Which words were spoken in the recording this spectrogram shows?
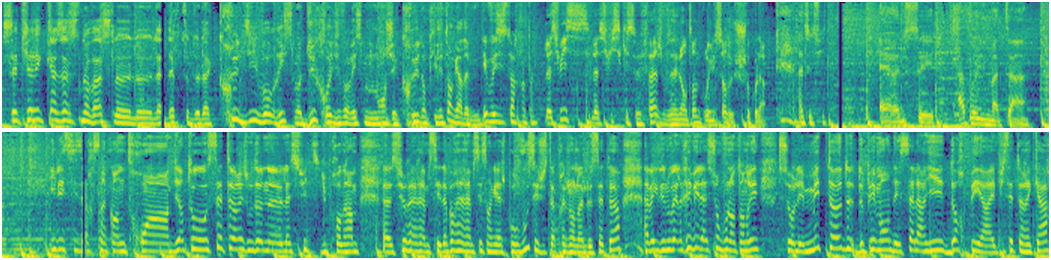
C'est Thierry Casasnovas, l'adepte de la crudivorisme, du crudivorisme manger cru, donc il est en garde à vue. Et vos histoires, Quentin La Suisse, la Suisse qui se fâche, vous allez l'entendre pour une histoire de chocolat. À tout de suite. RMC, Apolline Matin. Il est 6h53, bientôt 7h et je vous donne euh, la suite du programme euh, sur RMC. D'abord, RMC s'engage pour vous, c'est juste après le journal de 7h, avec des nouvelles révélations, vous l'entendrez, sur les méthodes de paiement des salariés d'Orpea. Et puis 7h15,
